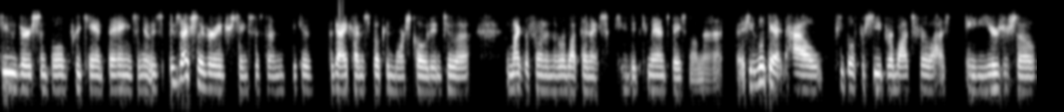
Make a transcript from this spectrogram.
do very simple pre-canned things, and it was it was actually a very interesting system because the guy kind of spoke in Morse code into a, a microphone, and the robot then executed commands based on that. If you look at how people have perceived robots for the last 80 years or so,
